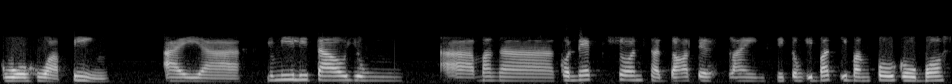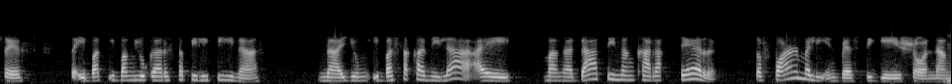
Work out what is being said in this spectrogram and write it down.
Guo Huaping ay ah, lumilitaw yung ah, mga connection sa dotted lines nitong iba't ibang Pogo bosses sa iba't ibang lugar sa Pilipinas na yung iba sa kanila ay mga dati ng karakter sa Farmally investigation ng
